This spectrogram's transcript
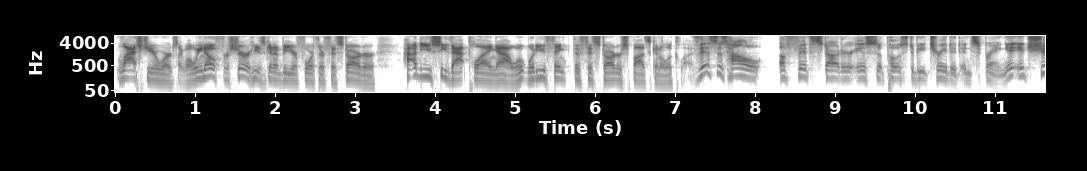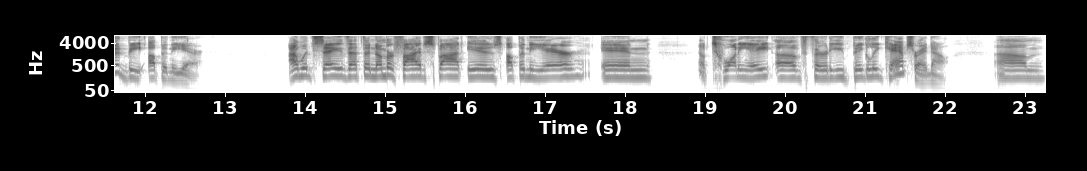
last year where it's like, well, we know for sure he's going to be your fourth or fifth starter. How do you see that playing out? What, what do you think the fifth starter spot's going to look like? This is how a fifth starter is supposed to be treated in spring. It, it should be up in the air. I would say that the number five spot is up in the air in you know, 28 of 30 big league camps right now. Um,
